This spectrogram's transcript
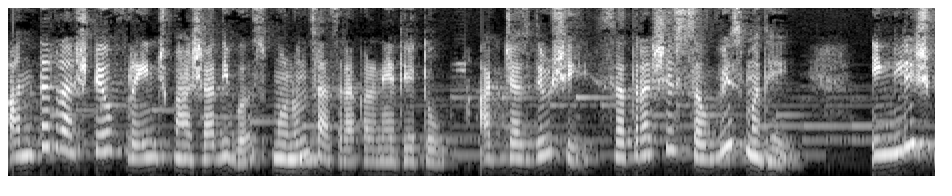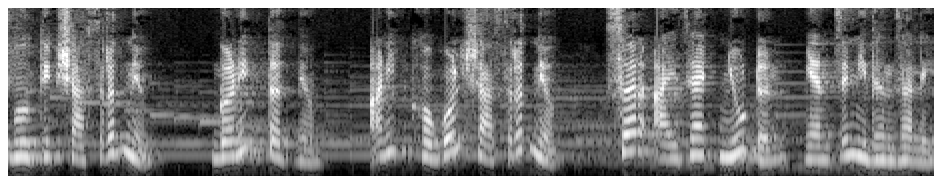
आंतरराष्ट्रीय फ्रेंच भाषा दिवस म्हणून साजरा करण्यात येतो. आजच्याच दिवशी सतराशे सव्वीसमध्ये इंग्लिश भौतिक शास्त्रज्ञ गणित तज्ज्ञ आणि खगोलशास्त्रज्ञ सर आयझॅक न्यूटन यांचे निधन झाले.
